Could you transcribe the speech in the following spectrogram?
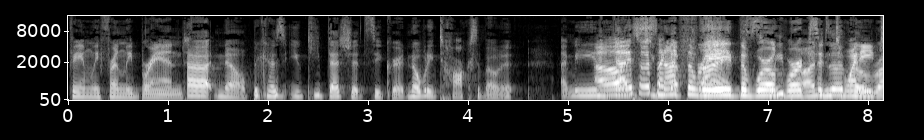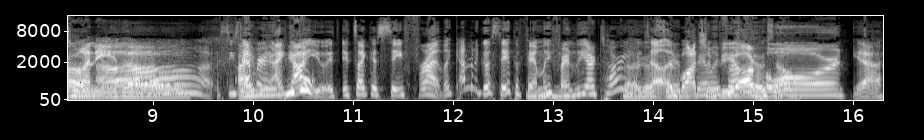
family friendly brand. Uh, no, because you keep that shit secret. Nobody talks about it. I mean, Oh, that's so it's like not a the way the world Sweep works in under the 2020, though. Ah. See, I Summer, I, mean, got people- you. It, it's like a safe front. Like I'm gonna go stay at the family-friendly Atari Gonna hotel and watch some family-friendly VR hotel. porn. Yeah.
